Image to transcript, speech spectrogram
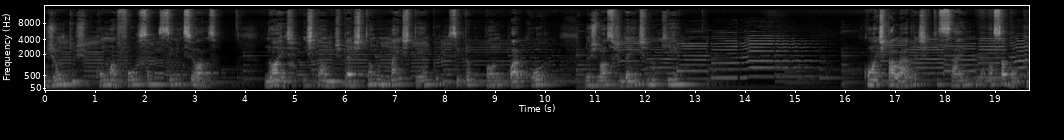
juntos com uma força silenciosa. Nós estamos gastando mais tempo se preocupando com a cor dos nossos dentes do que com as palavras que saem da nossa boca.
